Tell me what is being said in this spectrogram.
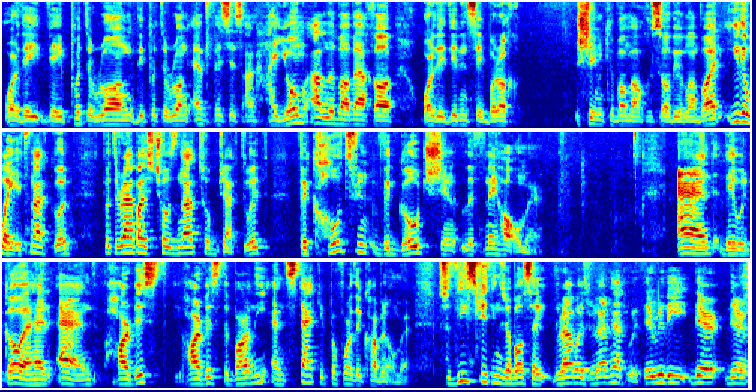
or they, they put the wrong they put the wrong emphasis on Hayom Alevavecha, or they didn't say Baruch Shem Either way, it's not good. But the rabbis chose not to object to it. The Kotzrin V'Godshin Lifnei HaOmer and they would go ahead and harvest harvest the barley and stack it before the korban omer. So these three things Rabbi say the rabbis were not happy with. They're really they're they're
